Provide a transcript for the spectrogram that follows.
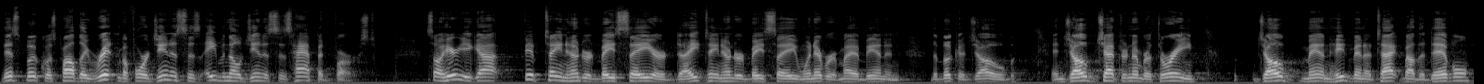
this book was probably written before Genesis, even though Genesis happened first. So here you got 1500 BC or 1800 BC, whenever it may have been in the book of Job. In Job chapter number 3, Job, man, he'd been attacked by the devil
